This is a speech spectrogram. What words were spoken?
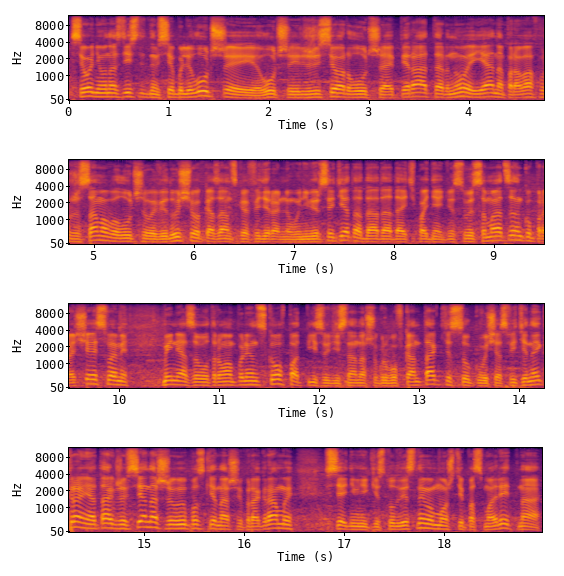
Сегодня у нас действительно все были лучшие. Лучший режиссер, лучший оператор. Ну и я на правах уже самого лучшего ведущего Казанского федерального университета. Да-да, дайте поднять мне свою самооценку. Прощаюсь с вами. Меня зовут Роман Полинсков. Подписывайтесь на нашу группу ВКонтакте. Ссылку вы сейчас видите на экране. А также все наши выпуски нашей программы, все дневники студ весны вы можете посмотреть на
